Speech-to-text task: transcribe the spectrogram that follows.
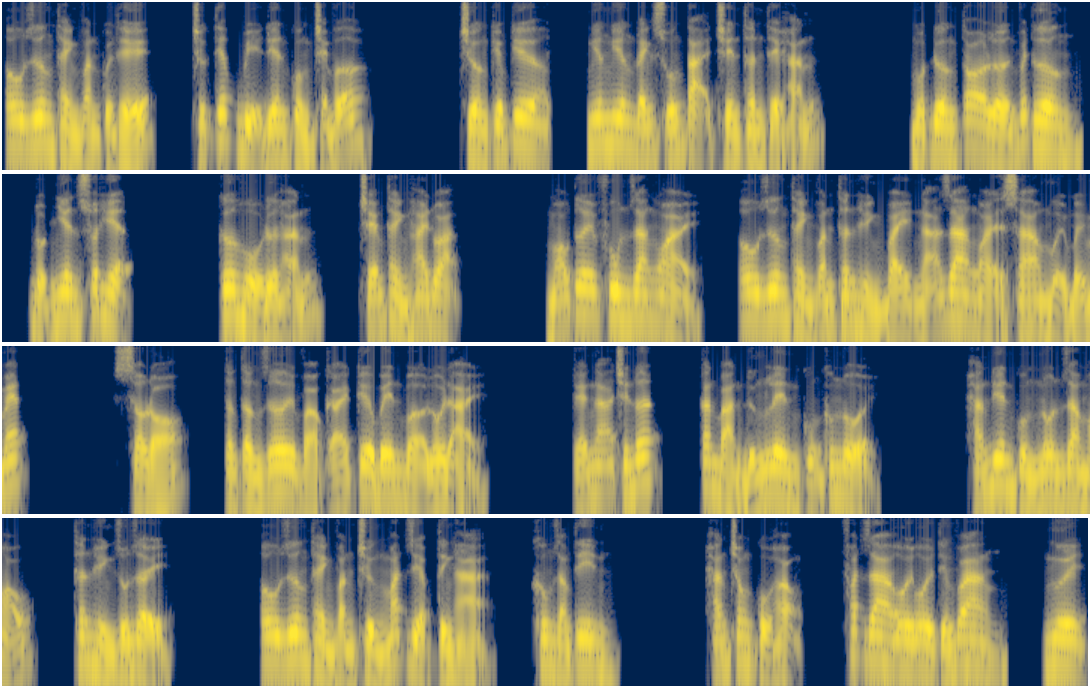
Âu Dương Thành Văn quyền thế, trực tiếp bị điên cuồng chém vỡ. Trường kiếm kia, nghiêng nghiêng đánh xuống tại trên thân thể hắn. Một đường to lớn vết thương, đột nhiên xuất hiện. Cơ hồ đưa hắn chém thành hai đoạn. Máu tươi phun ra ngoài, Âu Dương Thành Văn thân hình bay ngã ra ngoài xa mười mấy mét. Sau đó, tầng tầng rơi vào cái kia bên bờ lôi đài. Té ngã trên đất, căn bản đứng lên cũng không nổi. Hắn điên cuồng nôn ra máu, thân hình run rẩy. Âu Dương Thành Văn trừng mắt Diệp Tinh Hà, không dám tin. Hắn trong cổ họng phát ra ôi ôi tiếng vang, "Ngươi,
